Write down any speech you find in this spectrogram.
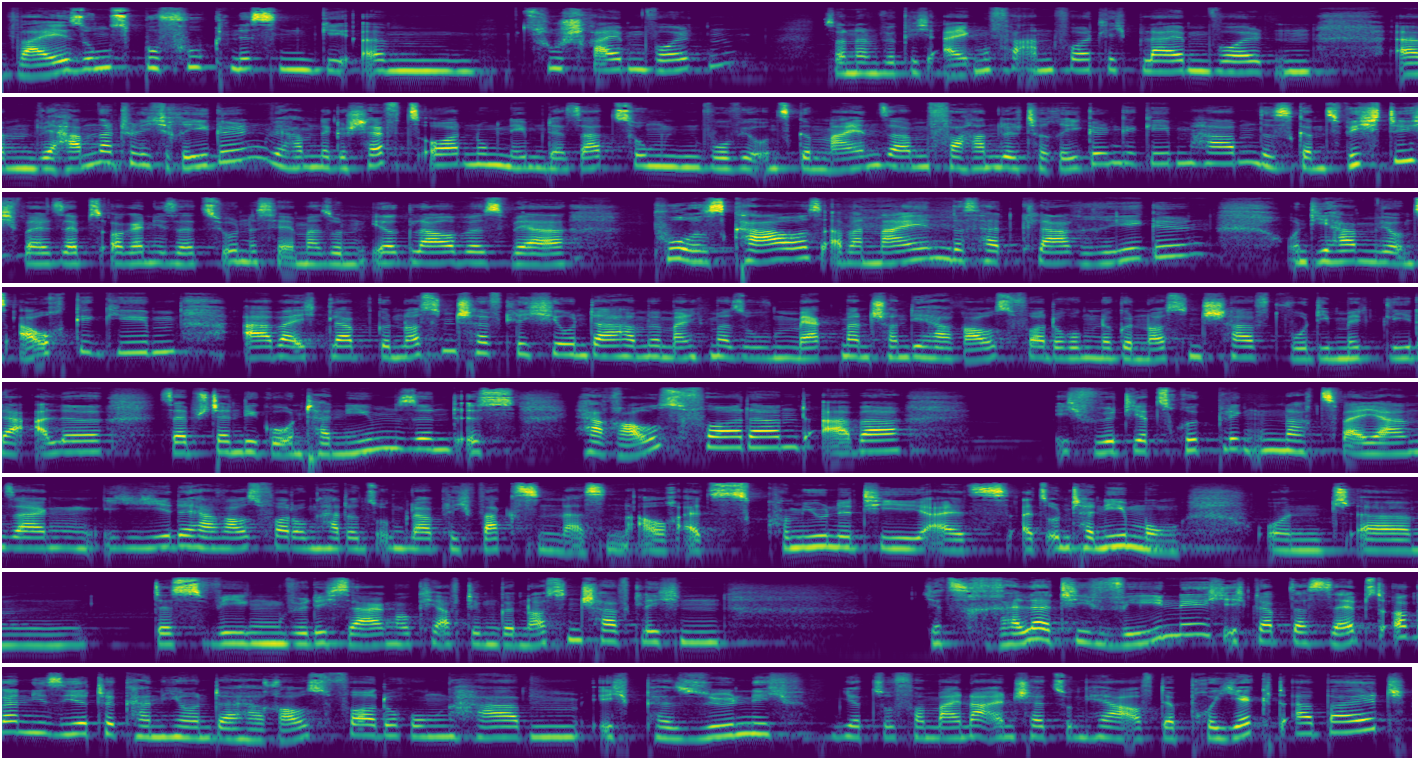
Weisungsbefugnissen ähm, zuschreiben wollten sondern wirklich eigenverantwortlich bleiben wollten. Ähm, wir haben natürlich Regeln. Wir haben eine Geschäftsordnung neben der Satzung, wo wir uns gemeinsam verhandelte Regeln gegeben haben. Das ist ganz wichtig, weil Selbstorganisation ist ja immer so ein Irrglaube. Es wäre pures Chaos, aber nein, das hat klare Regeln und die haben wir uns auch gegeben. Aber ich glaube, genossenschaftlich hier und da haben wir manchmal so, merkt man schon die Herausforderung, eine Genossenschaft, wo die Mitglieder alle selbstständige Unternehmen sind, ist herausfordernd, aber ich würde jetzt rückblickend nach zwei Jahren sagen, jede Herausforderung hat uns unglaublich wachsen lassen, auch als Community, als, als Unternehmung. Und ähm, deswegen würde ich sagen, okay, auf dem genossenschaftlichen jetzt relativ wenig. Ich glaube, das Selbstorganisierte kann hier und da Herausforderungen haben. Ich persönlich, jetzt so von meiner Einschätzung her, auf der Projektarbeit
